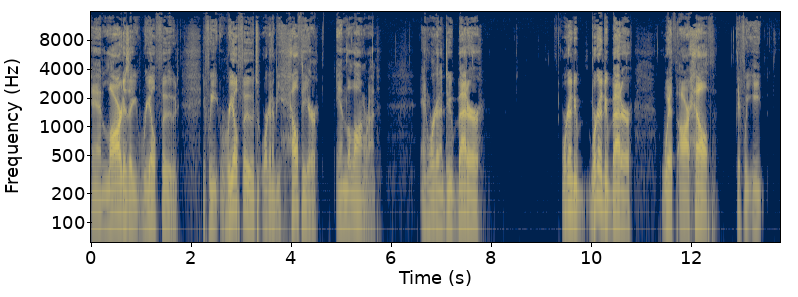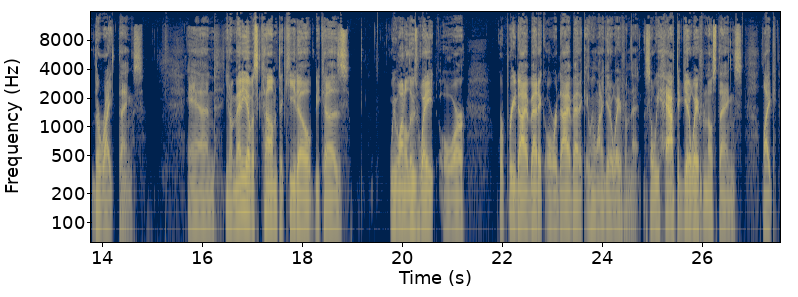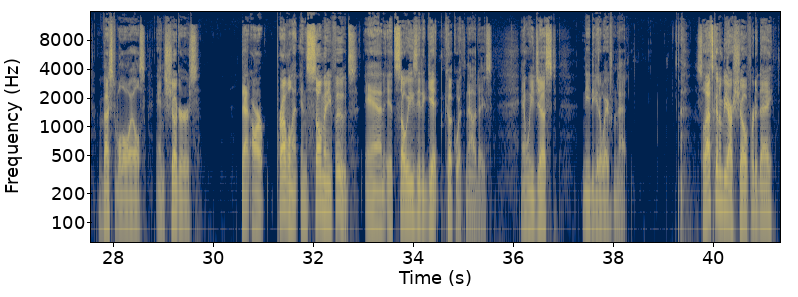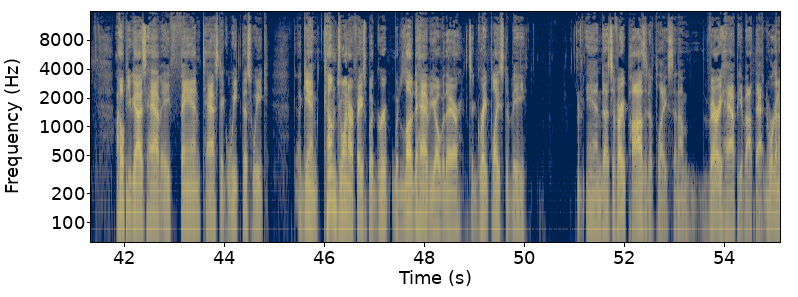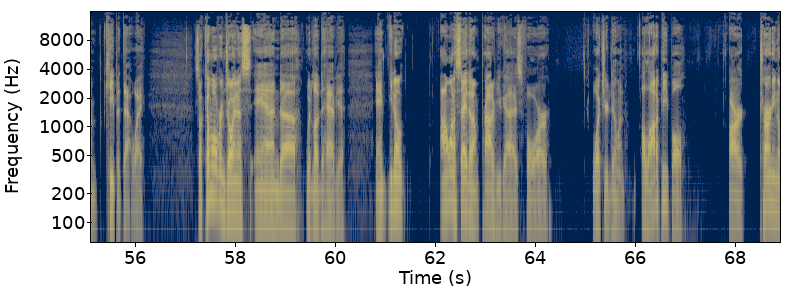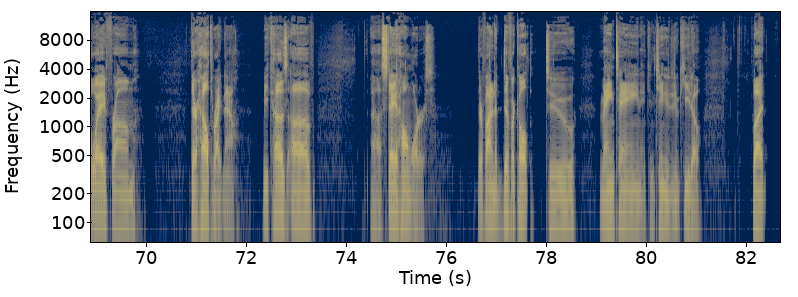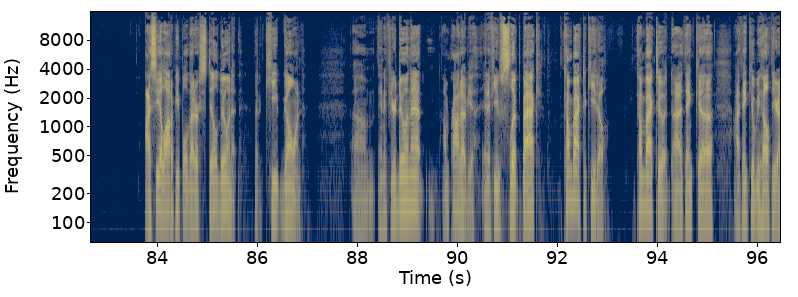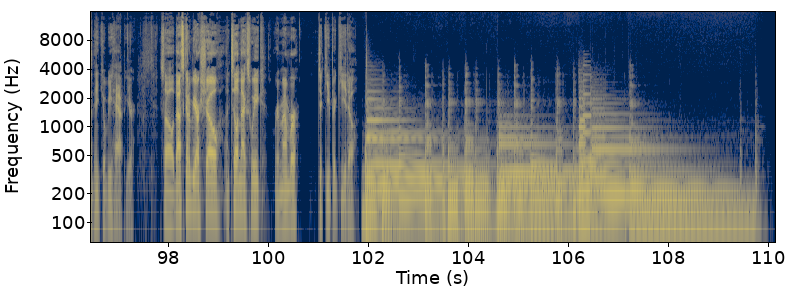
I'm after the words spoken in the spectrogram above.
and lard is a real food. If we eat real foods, we're going to be healthier in the long run. And we're going to do better. We're going to do we're going to do better with our health if we eat the right things. And you know, many of us come to keto because we want to lose weight or we're pre-diabetic or we're diabetic and we want to get away from that. So we have to get away from those things like vegetable oils and sugars that are prevalent in so many foods and it's so easy to get cook with nowadays. And we just need to get away from that. So that's going to be our show for today. I hope you guys have a fantastic week this week. Again, come join our Facebook group. We'd love to have you over there. It's a great place to be and uh, it's a very positive place, and I'm very happy about that. And we're going to keep it that way. So come over and join us, and uh, we'd love to have you. And you know, I want to say that I'm proud of you guys for what you're doing. A lot of people are turning away from their health right now because of uh, stay-at-home orders. They're finding it difficult to maintain and continue to do keto. But I see a lot of people that are still doing it, that keep going. Um, and if you're doing that, I'm proud of you. And if you've slipped back, come back to keto. Come back to it. I think uh, I think you'll be healthier. I think you'll be happier. So that's going to be our show. Until next week, remember to keep it keto.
